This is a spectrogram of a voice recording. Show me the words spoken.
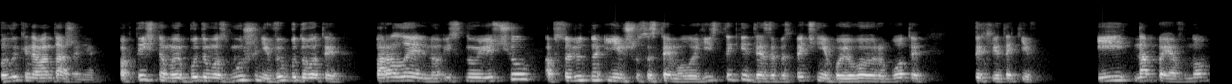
велике навантаження. Фактично, ми будемо змушені вибудувати паралельно існуючу абсолютно іншу систему логістики для забезпечення бойової роботи цих літаків. І напевно,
